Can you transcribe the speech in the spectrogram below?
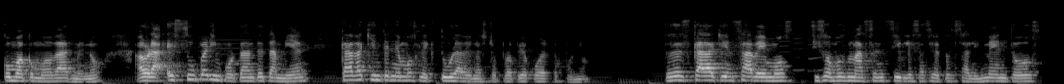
cómo acomodarme, ¿no? Ahora, es súper importante también, cada quien tenemos lectura de nuestro propio cuerpo, ¿no? Entonces, cada quien sabemos si somos más sensibles a ciertos alimentos,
